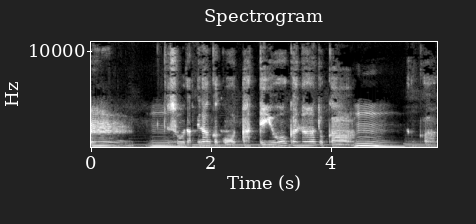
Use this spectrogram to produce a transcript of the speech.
うん。うん、そうだね。なんかこう会って言おうかなとか、うん。なんか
